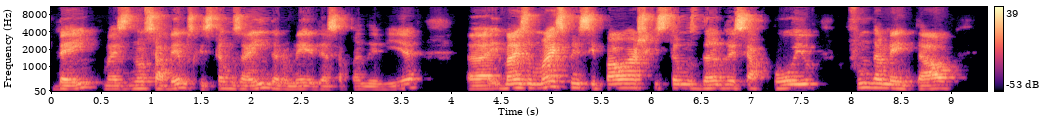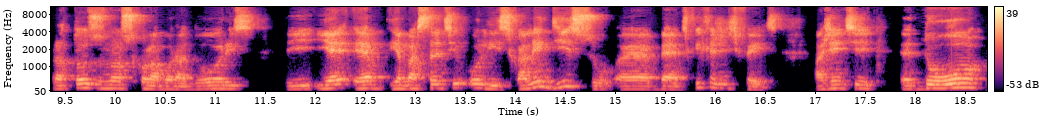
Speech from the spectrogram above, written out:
bem, mas não sabemos que estamos ainda no meio dessa pandemia, é, mas o mais principal, acho que estamos dando esse apoio fundamental para todos os nossos colaboradores e, e, é, é, é, bastante holístico. Além disso, é, Beth, o que, que a gente fez? A gente é, doou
